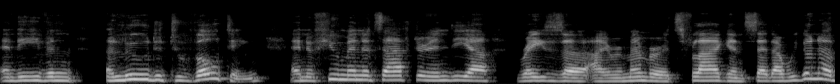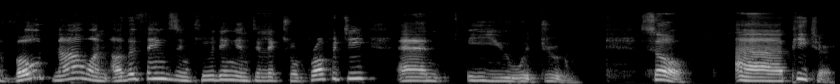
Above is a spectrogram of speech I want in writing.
and they even alluded to voting. And a few minutes after India raised, uh, I remember its flag and said, Are we going to vote now on other things, including intellectual property? And EU withdrew. So, uh, Peter,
